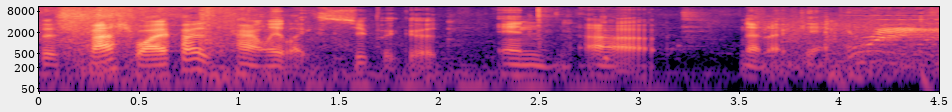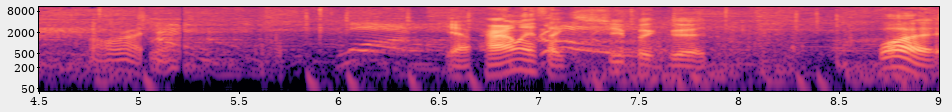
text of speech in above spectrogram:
the Smash Wi-Fi is apparently like super good in uh no no game. All right, yeah. Yeah, apparently it's like super good. What?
